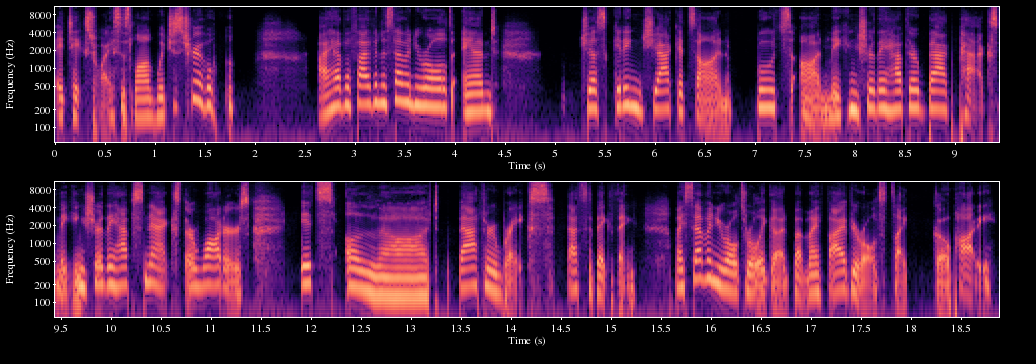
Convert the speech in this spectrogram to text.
it takes twice as long, which is true. I have a five and a seven year old, and just getting jackets on, boots on, making sure they have their backpacks, making sure they have snacks, their waters. It's a lot. Bathroom breaks. That's the big thing. My seven year old's really good, but my five year old's, it's like, go potty.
